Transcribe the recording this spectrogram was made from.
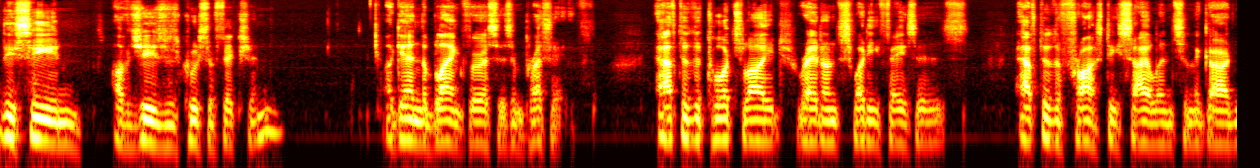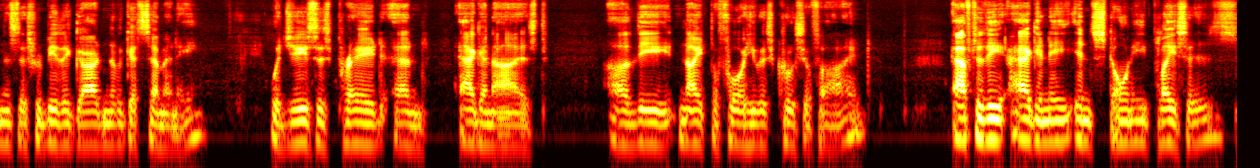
the scene of Jesus' crucifixion Again, the blank verse is impressive. After the torchlight, red on sweaty faces, after the frosty silence in the gardens, this would be the Garden of Gethsemane, where Jesus prayed and agonized uh, the night before he was crucified. After the agony in stony places,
